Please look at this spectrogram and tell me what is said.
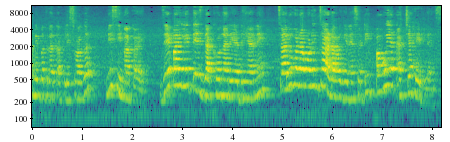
बातमीपत्रात आपले स्वागत. मी सीमा काळे. जे पाहिले तेच दाखवणारे या ध्येयाने चालू घडामोडींचा आढावा घेण्यासाठी पाहूयात आजच्या हेडलाईन्स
